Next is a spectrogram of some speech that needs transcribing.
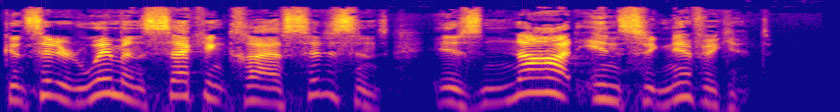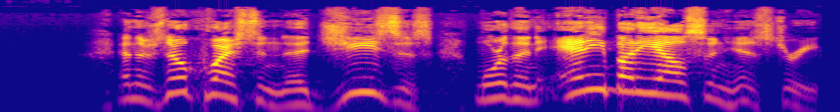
considered women second class citizens is not insignificant. And there's no question that Jesus, more than anybody else in history,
